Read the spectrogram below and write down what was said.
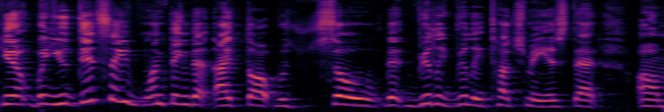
You know, but you did say one thing that I thought was so that really really touched me is that um,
